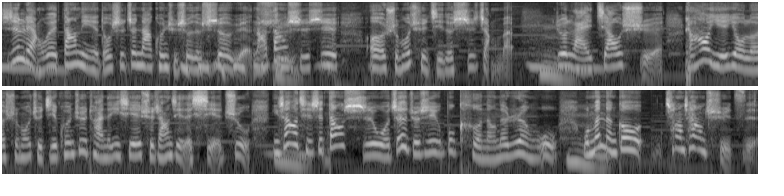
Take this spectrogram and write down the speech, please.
其实两位当年也都是正大昆曲社的社员，然后当时是呃水墨曲集的师长们就来教学，然后也有了水墨曲集昆剧团的一些学长姐的协助。你知道，其实当时我。这就是一个不可能的任务。嗯、我们能够唱唱曲子，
